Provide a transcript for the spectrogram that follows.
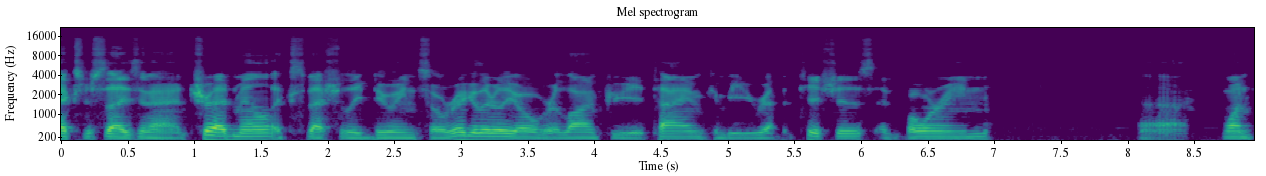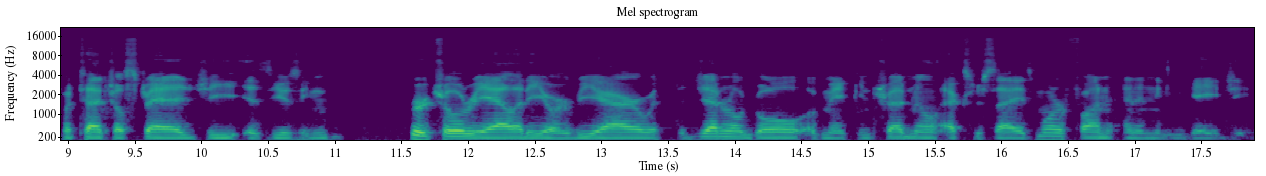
Exercising on a treadmill, especially doing so regularly over a long period of time, can be repetitious and boring. Uh, one potential strategy is using virtual reality or VR with the general goal of making treadmill exercise more fun and engaging.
